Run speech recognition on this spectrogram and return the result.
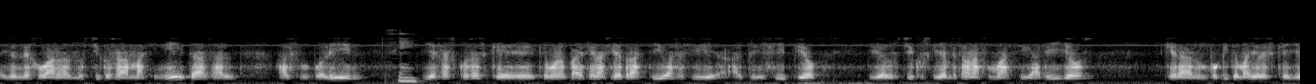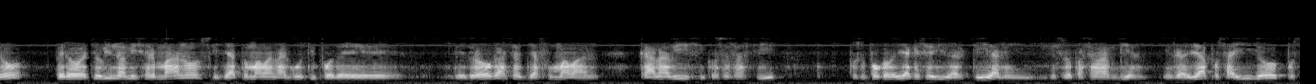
ahí donde juegan los, chicos a las maquinitas, al, al futbolín y esas cosas que, que, bueno, parecían así atractivas así al principio y otros chicos que ya empezaron a fumar cigarrillos, que eran un poquito mayores que yo, pero yo viendo a mis hermanos que ya tomaban algún tipo de, de drogas, ya fumaban cannabis y cosas así, pues un poco veía que se divertían y, que se lo pasaban bien. En realidad pues ahí yo pues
